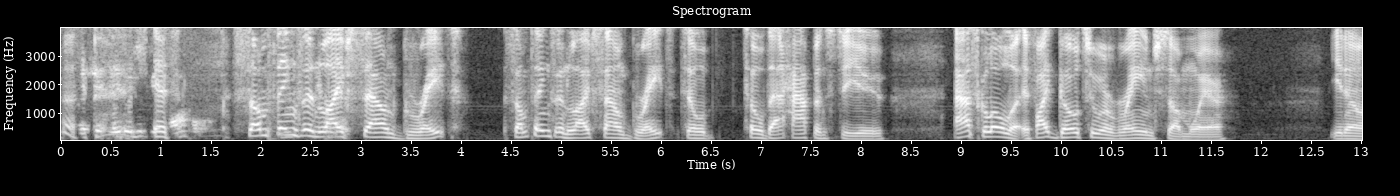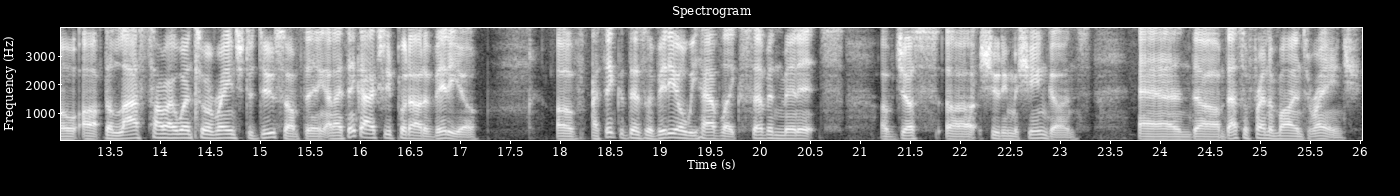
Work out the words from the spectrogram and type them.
Like, it, it would just be It's- awful. some things in life sound great. Some things in life sound great till till that happens to you. Ask Lola if I go to a range somewhere. You know, uh, the last time I went to a range to do something, and I think I actually put out a video of. I think there's a video we have like seven minutes of just uh, shooting machine guns, and um, that's a friend of mine's range.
